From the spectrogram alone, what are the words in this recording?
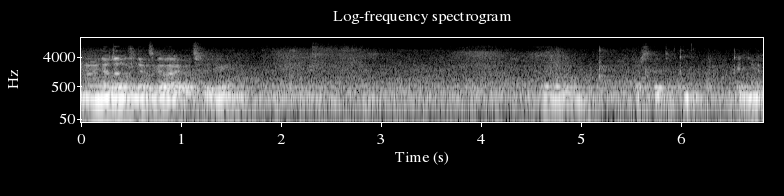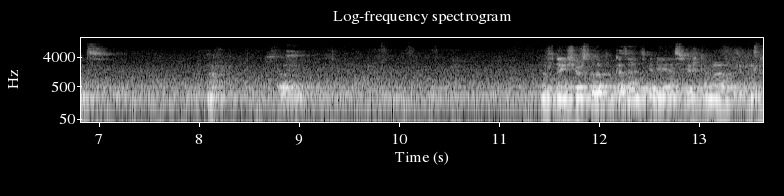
но иногда нужно разговаривать с людьми. Кажется, это конец. А, Нужно еще что-то показать, или я слишком рано закончил?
